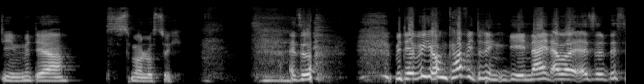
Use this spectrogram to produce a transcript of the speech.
die mit der, das ist immer lustig. Also mit der will ich auch einen Kaffee trinken gehen. Nein, aber also das,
